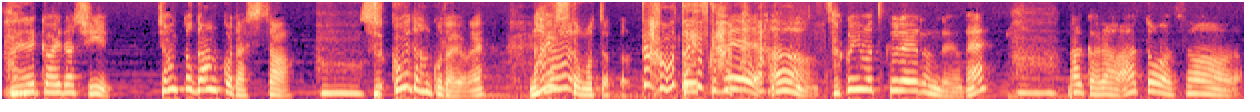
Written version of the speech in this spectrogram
はい明快だし、ちゃんと頑固だしさ、うんすっごい頑固だよね。ナイスと思っちゃった。本当ですか？で、うん。作品は作れるんだよね。はあだから、あとはさ、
